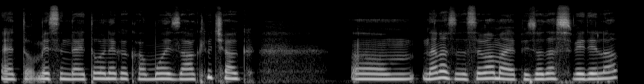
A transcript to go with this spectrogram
Eto, mislim da je to nekakav moj zaključak. Um, nadam se da se vama epizoda svidjela.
